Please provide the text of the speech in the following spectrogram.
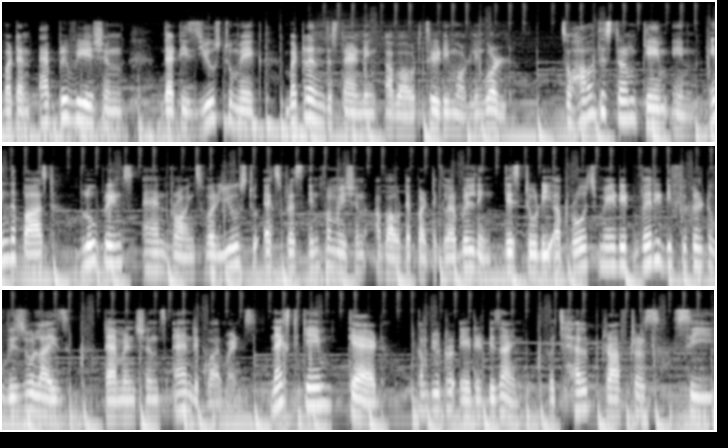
but an abbreviation that is used to make better understanding about 3D modeling world. So how this term came in? In the past, blueprints and drawings were used to express information about a particular building. This 2D approach made it very difficult to visualize dimensions and requirements. Next came CAD, computer aided design, which helped drafters see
